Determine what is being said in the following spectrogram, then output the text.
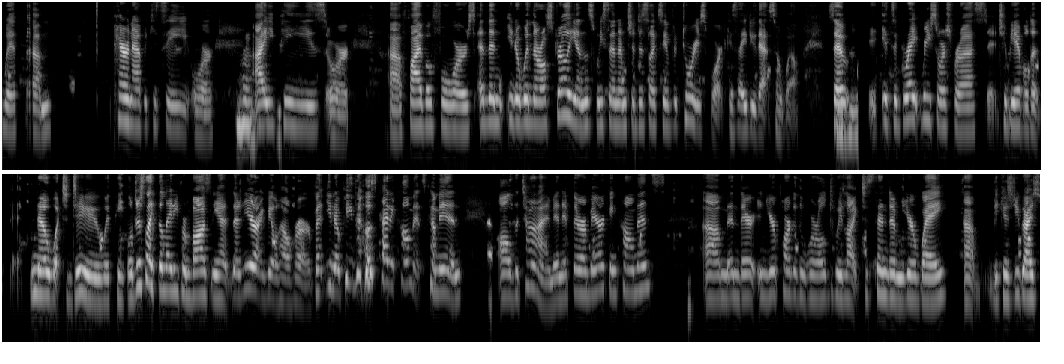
with um, parent advocacy or Mhm. IEPs or uh, 504s. And then, you know, when they're Australians, we send them to Dyslexia Victoria Support because they do that so well. So Mhm. it's a great resource for us to, to be able to know what to do with people. Just like the lady from Bosnia, you're not going to be able to help her, but, you know, people, those kind of comments come in all the time. And if they're American comments, um, and they're in your part of the world, we like to send them your way uh, because you guys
